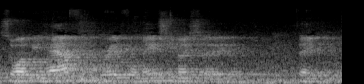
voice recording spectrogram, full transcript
So on behalf of the grateful nation, I say, thank you.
